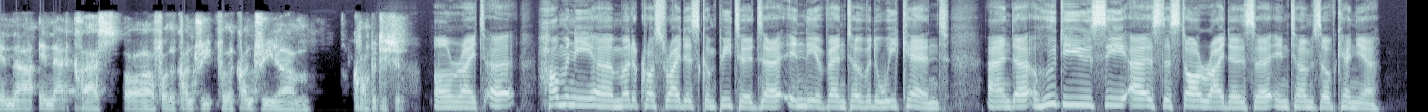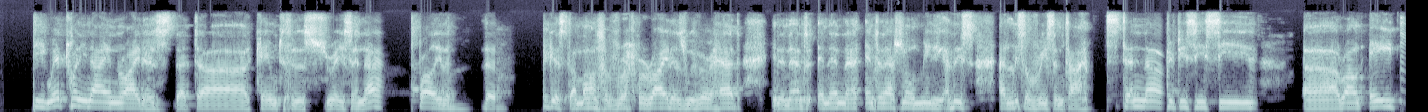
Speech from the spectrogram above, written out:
in uh, in that class uh, for the country for the country um, competition. All right. Uh, how many uh, motocross riders competed uh, in the event over the weekend, and uh, who do you see as the star riders in terms of Kenya? We had 29 riders that came to this race, and that's probably the the biggest amount of riders we've ever had in an, in an international meeting, at least at least of recent time. 10 50 cc, around eight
